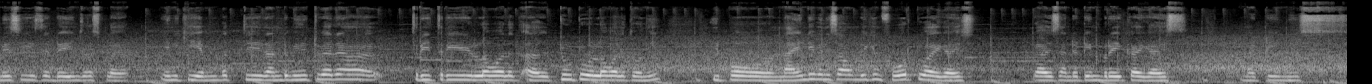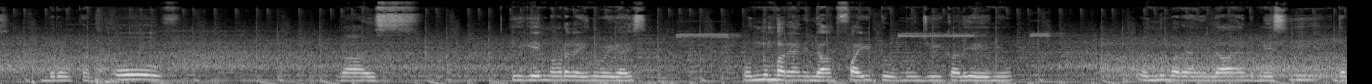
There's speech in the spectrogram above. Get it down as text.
Messi is a dangerous player എനിക്ക് എൺപത്തി രണ്ട് മിനിറ്റ് വരെ ത്രീ ത്രീ ഉള്ള പോലെ ടു ടു ഉള്ള പോലെ തോന്നി. ഇപ്പോൾ നയന്റി മിനിറ്റ്സ് ആകുമ്പോഴേക്കും ഫോർ ടു ആയി ഗൈസ് ഗൈസ് എന്റെ ടീം ബ്രേക്ക് ആയി guys my team is broken oh guys ഈ ഗെയിം നമ്മുടെ കയ്യിൽ നിന്ന് പോയി ഗായ്സ് ഒന്നും പറയാനില്ല. ഫൈവ് ടു മൂഞ്ചി കളി കഴിഞ്ഞു. ഒന്നും പറയാനില്ല. And Messi the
